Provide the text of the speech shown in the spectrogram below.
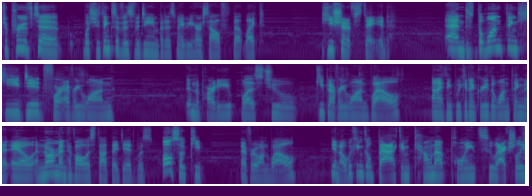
to prove to what she thinks of as Vadim, but as maybe herself that like he should have stayed. And the one thing he did for everyone in the party was to keep everyone well. And I think we can agree the one thing that Ao and Norman have always thought they did was also keep everyone well. You know, we can go back and count up points who actually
